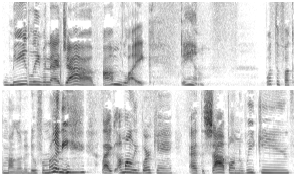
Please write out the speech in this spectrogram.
me leaving that job, I'm like, damn, what the fuck am I gonna do for money? like, I'm only working at the shop on the weekends.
